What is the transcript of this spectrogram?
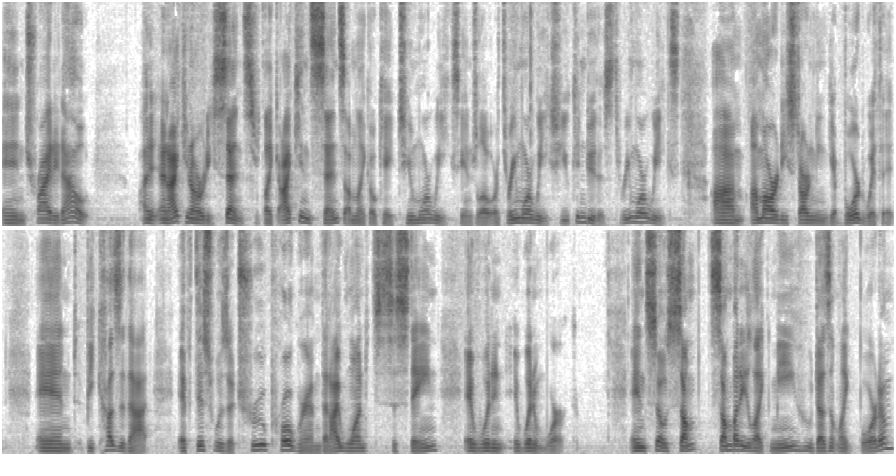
and tried it out, I, and I can already sense, like I can sense, I'm like, okay, two more weeks, Angelo, or three more weeks. You can do this. Three more weeks. Um, I'm already starting to get bored with it, and because of that, if this was a true program that I wanted to sustain, it wouldn't it wouldn't work. And so some somebody like me who doesn't like boredom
